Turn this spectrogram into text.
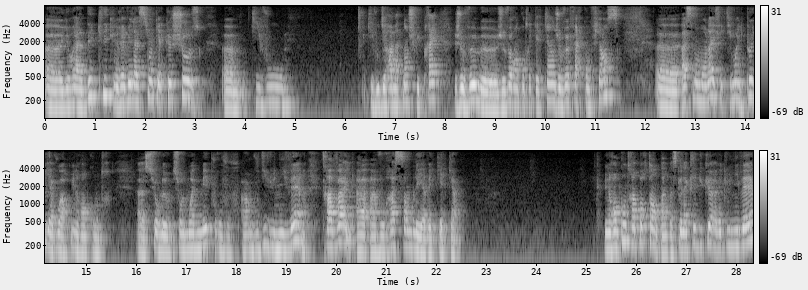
euh, il y aurait un déclic, une révélation, quelque chose euh, qui, vous, qui vous dira maintenant je suis prêt, je veux, me, je veux rencontrer quelqu'un, je veux faire confiance. Euh, à ce moment-là, effectivement, il peut y avoir une rencontre. sur, le, sur le mois de mai pour vous. Hein. On vous dit l'univers travaille à vous rassembler avec quelqu'un une rencontre importante, hein, parce que la clé du cœur avec l'univers,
